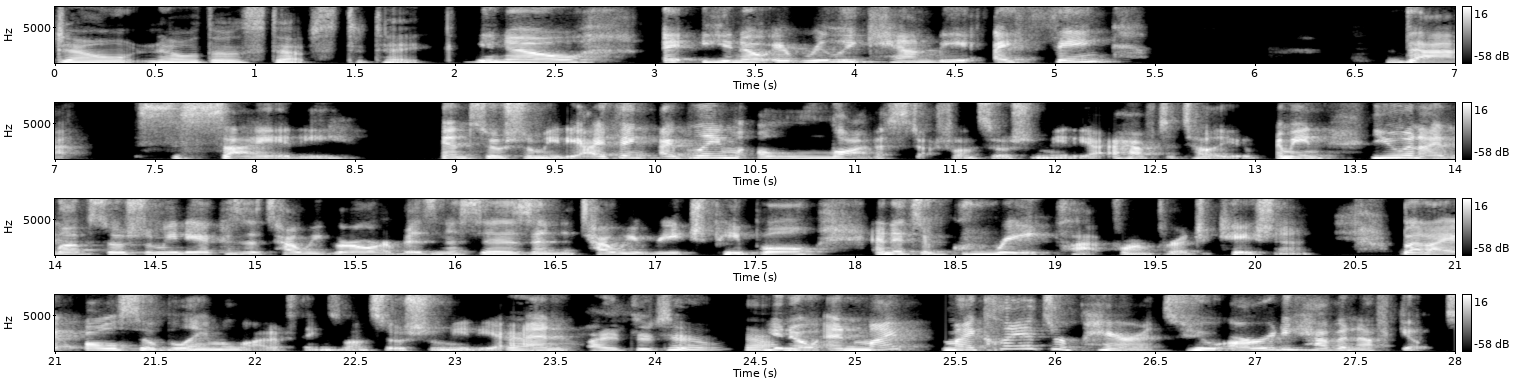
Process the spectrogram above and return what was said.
don't know those steps to take. You know, I, you know, it really can be. I think that society and social media. I think I blame a lot of stuff on social media. I have to tell you. I mean, you and I love social media because it's how we grow our businesses and it's how we reach people. And it's a great platform for education. But I also blame a lot of things on social media. Yeah. And I do too. Yeah. you know and my my clients are parents who already have enough guilt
